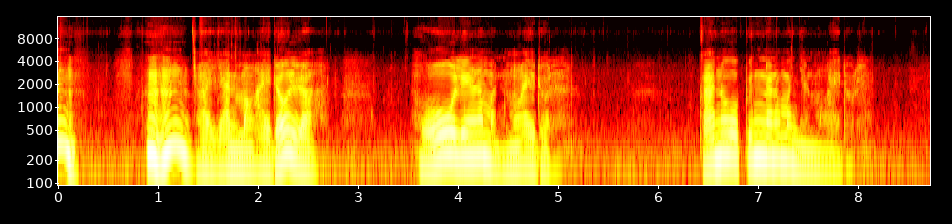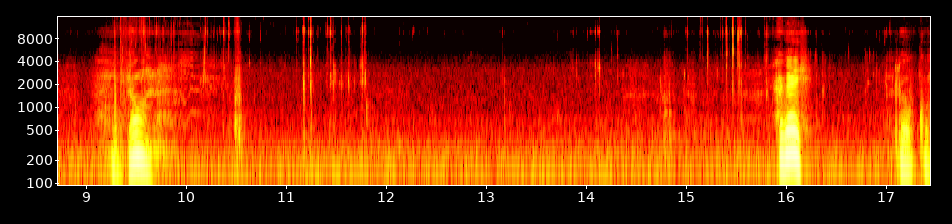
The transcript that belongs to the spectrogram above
Hmm. Mhm. Ayan mga idol. ah. Huli na naman mga idol. Kanuping na naman yan mga idol. Yun. Agay. Loko.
